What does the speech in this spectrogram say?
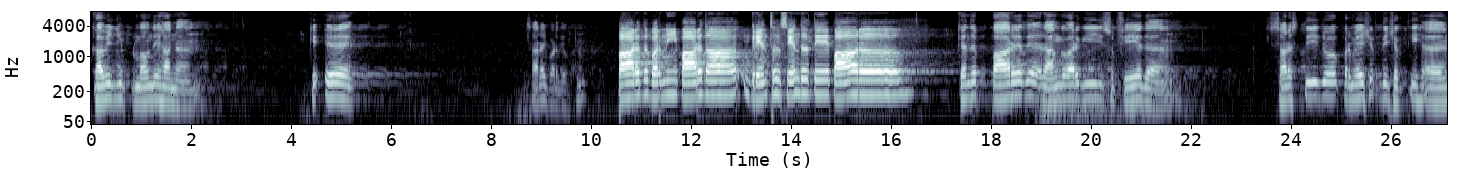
ਕਵੀ ਜੀ ਫਰਮਾਉਂਦੇ ਹਨ ਕਿ ਇਹ ਸਾਰਾ ਹੀ ਪੜ੍ਹ ਦਿਓ। ਪਾਰਦ ਬਰਨੀ ਪਾਰ ਦਾ ਗ੍ਰੰਥ ਸਿੰਧ ਤੇ ਪਾਰ ਕਹਿੰਦੇ ਪਾਰੇ ਦੇ ਰੰਗ ਵਰਗੀ ਸਫੇਦ ਸਰਸਤੀ ਜੋ ਪਰਮੇਸ਼ਰ ਦੀ ਸ਼ਕਤੀ ਹੈ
